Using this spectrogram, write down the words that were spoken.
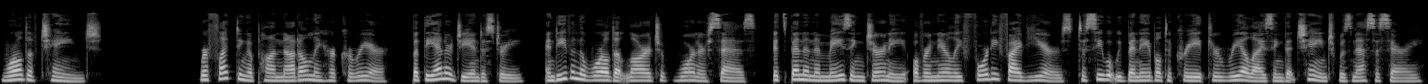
World of Change Reflecting upon not only her career, but the energy industry, and even the world at large, Warner says, it's been an amazing journey over nearly 45 years to see what we've been able to create through realizing that change was necessary.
